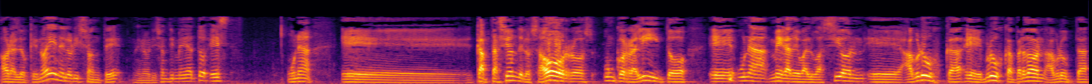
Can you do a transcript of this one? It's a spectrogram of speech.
Ahora, lo que no hay en el horizonte, en el horizonte inmediato, es una eh, captación de los ahorros, un corralito, eh, una mega devaluación eh, eh, brusca, perdón, abrupta,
